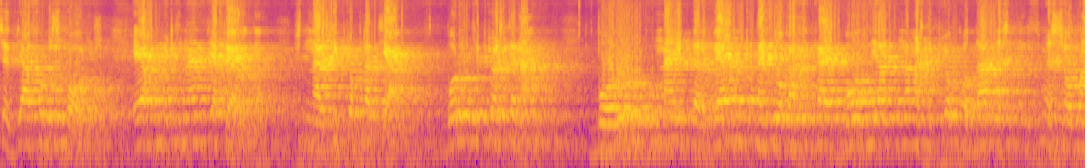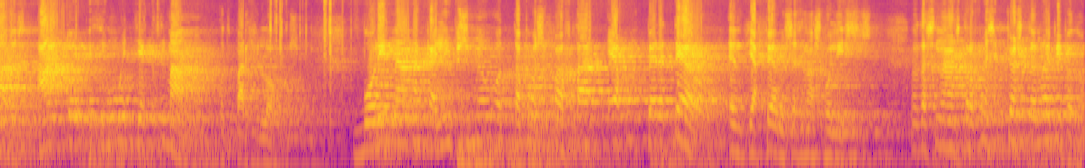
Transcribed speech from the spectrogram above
σε διάφορους χώρους έχουμε κοινά ενδιαφέροντα. Στην αρχή πιο πλατιά, μπορούν και πιο στενά. Μπορούν να υπερβαίνουν και τα γεωγραφικά εμπόδια, να είμαστε πιο κοντά, να συναντηθούμε σε ομάδες, αν το επιθυμούμε και εκτιμάμε ότι υπάρχει λόγος. Μπορεί να ανακαλύψουμε ότι τα πρόσωπα αυτά έχουν περαιτέρω ενδιαφέρουσες ενασχολήσεις να τα συναναστραφούμε σε πιο στενό επίπεδο,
